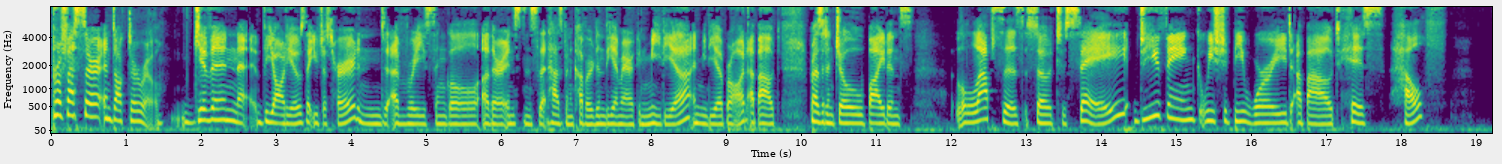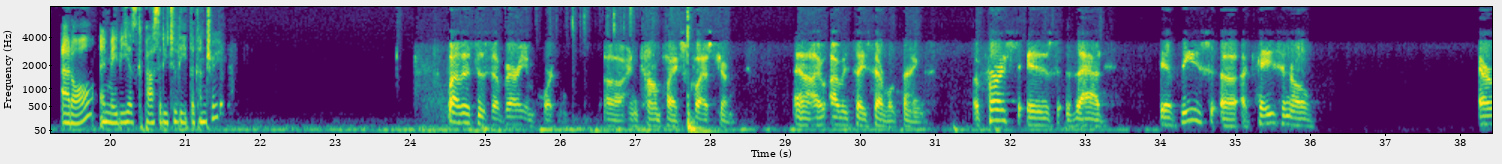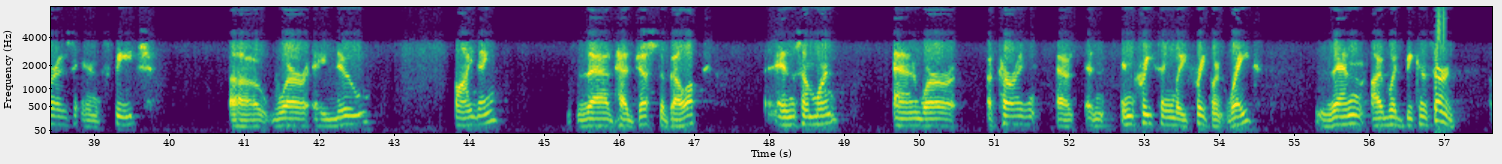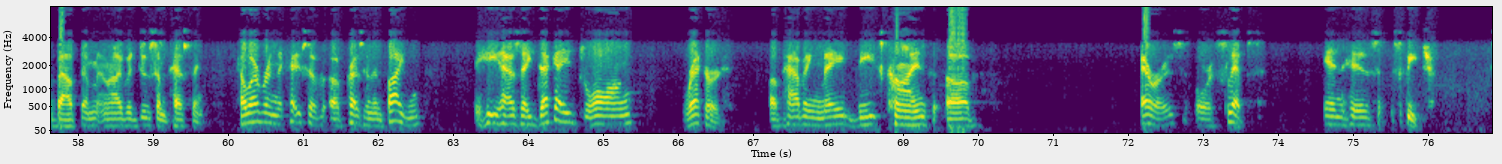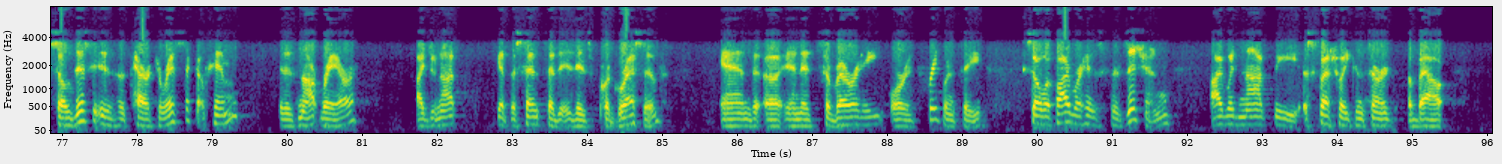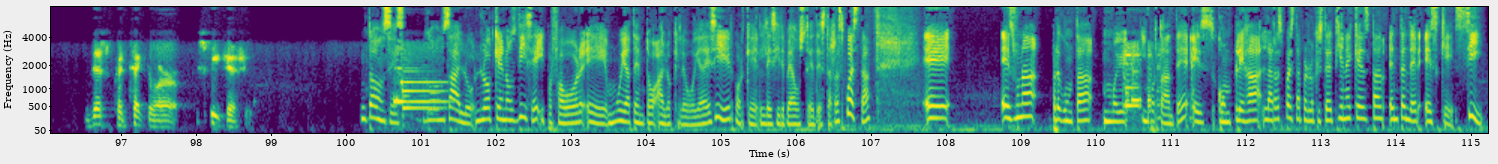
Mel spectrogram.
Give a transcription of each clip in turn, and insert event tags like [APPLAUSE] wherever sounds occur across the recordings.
Professor and Dr. Rowe, given the audios that you just heard and every single other instance that has been covered in the American media and media abroad about President Joe Biden's lapses, so to say, do you think we should be worried about his health at all and maybe his capacity to lead the country? Well, this is a very important uh, and complex question. And I, I would say several things. The first is that if these uh, occasional errors in speech uh, were a new finding that had just developed in someone and were occurring at an increasingly frequent rate, then I would be concerned about them and I would do some testing. However, in the case of, of President Biden, he has a decades long record of having made these kinds of errors or slips in his speech. So this is a characteristic of him. It is not rare. I do not get the sense that it is progressive and uh, in its severity or its frequency. So if I were his physician, I would not be especially concerned about this particular speech issue. Entonces, Gonzalo, lo que nos dice, y por favor, eh, muy atento a lo que le voy a decir, porque le sirve a usted esta respuesta, eh, es una pregunta muy importante, es compleja la respuesta, pero lo que usted tiene que entender es que sí,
